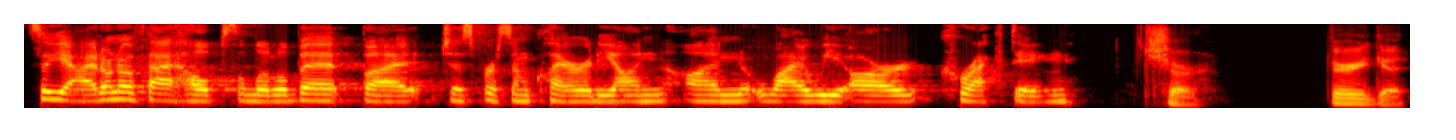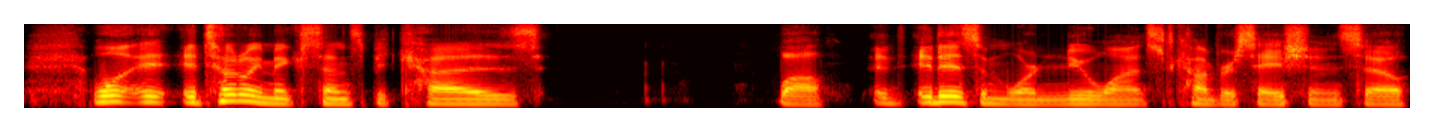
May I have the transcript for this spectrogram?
so yeah, I don't know if that helps a little bit, but just for some clarity on on why we are correcting. Sure. Very good. Well, it, it totally makes sense because, well, it, it is a more nuanced conversation. So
